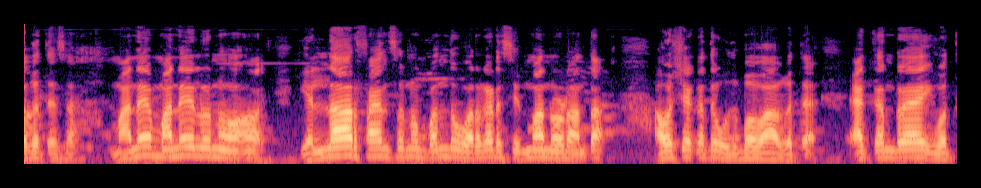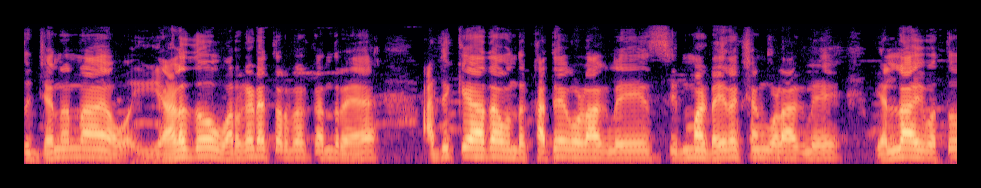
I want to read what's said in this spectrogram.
ಆಗುತ್ತೆ ಸರ್. ಮನೆ ಮನೆಯಲ್ಲೂ ಎಲ್ಲರ ಫ್ಯಾನ್ಸನ್ನು ಬಂದು ಹೊರಗಡೆ ಸಿನಿಮಾ ನೋಡೋ ಅಂಥ ಅವಶ್ಯಕತೆ ಉದ್ಭವ ಆಗುತ್ತೆ. ಯಾಕಂದರೆ ಇವತ್ತು ಜನನ ಎಳೆದು ಹೊರಗಡೆ ತರಬೇಕಂದ್ರೆ ಅದಕ್ಕೆ ಆದ ಒಂದು ಕಥೆಗಳಾಗಲಿ, ಸಿನಿಮಾ ಡೈರೆಕ್ಷನ್ಗಳಾಗಲಿ ಎಲ್ಲ ಇವತ್ತು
